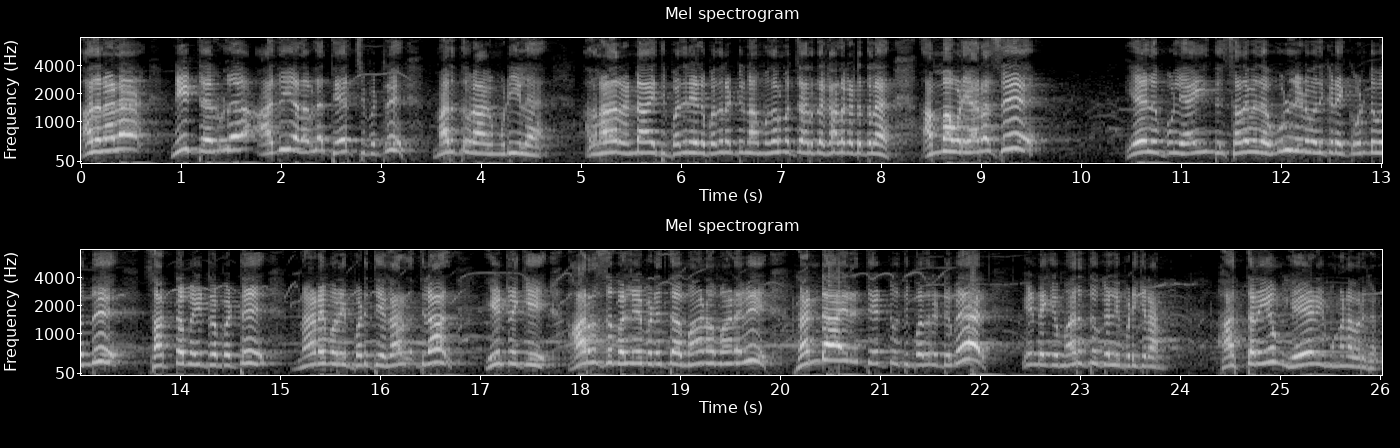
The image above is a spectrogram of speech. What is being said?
அதனால் நீட் தேர்வில் அதிக அளவில் தேர்ச்சி பெற்று மருத்துவராக முடியல. அதனால் ரெண்டாயிரத்தி பதினேழு பதினெட்டு நான் முதலமைச்சர் இருந்த காலகட்டத்தில் அம்மாவுடைய அரசு ஏழு புள்ளி ஐந்து சதவீத உள்ளிடஒதுக்கீடை கொண்டு வந்து சட்டம் இயற்றப்பட்டு நடைமுறைப்படுத்திய காரணத்தினால் இன்றைக்கு அரசு பள்ளியை படித்த மாணவ மாணவி ரெண்டாயிரத்தி எட்நூத்தி பதினெட்டு பேர் இன்றைக்கு மருத்துவக் கல்வி படிக்கிறாங்க. அத்தனையும் ஏழை மாணவர்கள்.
